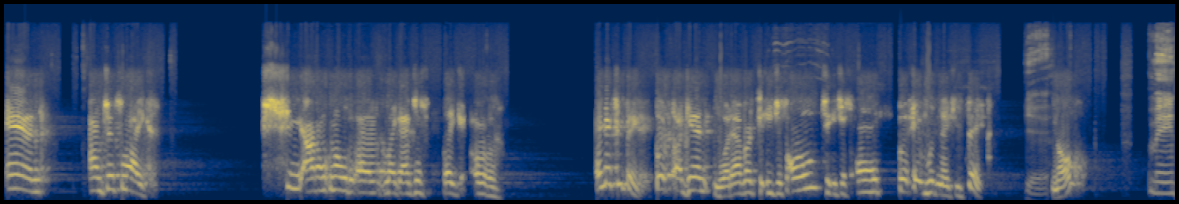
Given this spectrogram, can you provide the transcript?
and I'm just like, she, I don't know. Uh, like, I just like, uh, it makes you think. But again, whatever, to each his own, to each his own. But it would make you think. Yeah. No, I mean,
